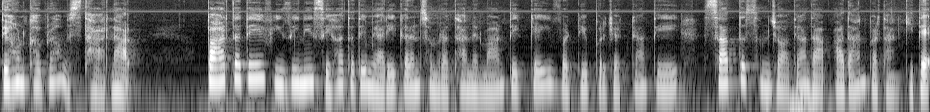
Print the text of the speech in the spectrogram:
ਤੇ ਹੁਣ ਖਬਰਾਂ ਵਿਸਥਾਰ ਨਾਲ। ਭਾਰਤ ਅਤੇ ਫੀਜੀ ਨੇ ਸਿਹਤ ਅਤੇ ਮਿਆਰੀਕਰਨ ਸਮਰੱਥਾ ਨਿਰਮਾਣ ਦੇ ਕਈ ਵੱਡੇ ਪ੍ਰੋਜੈਕਟਾਂ ਤੇ ਸੱਤ ਸਮਝੌਤਿਆਂ ਦਾ ਆਦਾਨ ਪ੍ਰਦਾਨ ਕੀਤਾ ਹੈ।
